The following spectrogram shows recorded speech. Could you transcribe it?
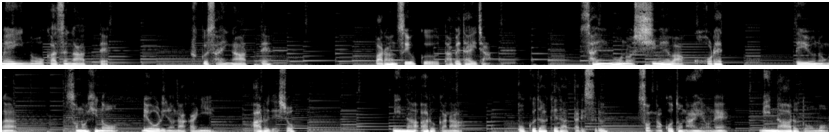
メインのおかずがあって副菜があってバランスよく食べたいじゃん。最後の締めはこれっていうのがその日の料理の中にあるでしょ？みんなあるかな？僕だけだったりする？そんなことないよね。みんなあると思う。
